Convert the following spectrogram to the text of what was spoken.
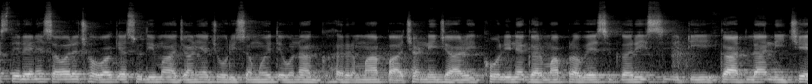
આસપાસથી લઈને સવારે છ વાગ્યા સુધીમાં અજાણ્યા ચોરી સમયે તેઓના ઘરમાં પાછળની જાળી ખોલીને ઘરમાં પ્રવેશ કરી સીટી ગાદલા નીચે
